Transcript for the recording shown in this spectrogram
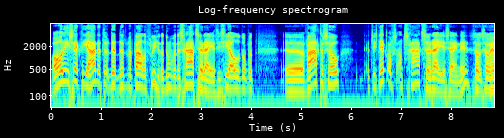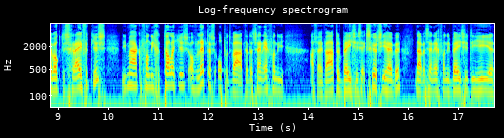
Oh, de insecten, ja, dat, dat, dat bepaalde vliegen, dat noemen we de schaatsenrijers. Die zie je altijd op het water zo. Het is net of ze aan het schaatsenrijden zijn. Hè? Zo, zo hebben we ook de schrijvertjes. Die maken van die getalletjes of letters op het water. Dat zijn echt van die, als wij waterbeestjes excursie hebben. Nou, dat zijn echt van die beestjes die je hier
